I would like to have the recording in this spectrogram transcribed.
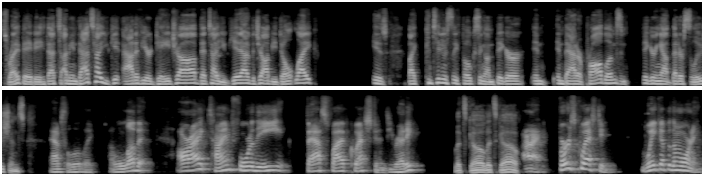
That's right, baby. That's I mean, that's how you get out of your day job. That's how you get out of the job you don't like, is by continuously focusing on bigger and, and badder problems and figuring out better solutions. Absolutely, I love it. All right, time for the fast five questions. You ready? Let's go. Let's go. All right. First question Wake up in the morning.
